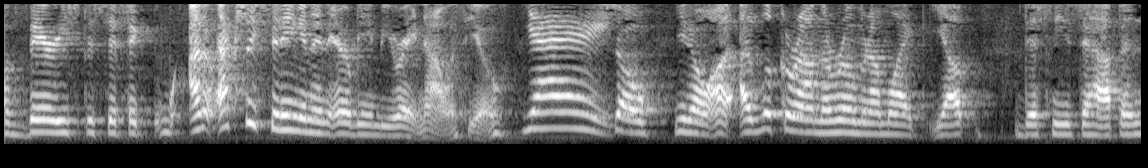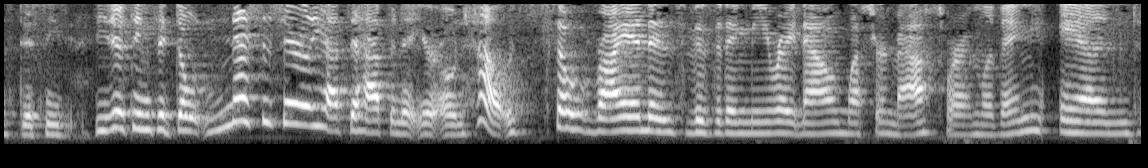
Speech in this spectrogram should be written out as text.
a very specific. I'm actually sitting in an Airbnb right now with you. Yay. So, you know, I, I look around the room and I'm like, yep, this needs to happen. This needs, these are things that don't necessarily have to happen at your own house. So Ryan is visiting me right now in Western Mass, where I'm living, and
